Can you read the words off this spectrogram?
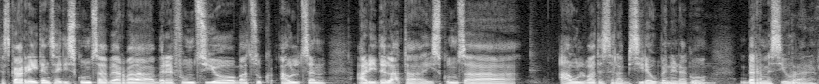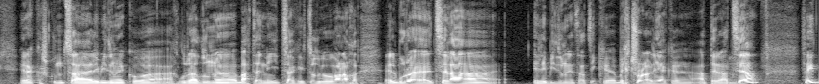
kezkarri egiten zait hizkuntza behar bada bere funtzio batzuk ahultzen ari dela eta hizkuntza ahul bat ez dela bizira upenerako berme ziurra. Era, era kaskuntza elebiduneko arduradun eh, baten hitzak ditut gogoan, hor, elburua etzela elebidunetatik eh, bertsolariak eh, ateratzea. Zagit,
